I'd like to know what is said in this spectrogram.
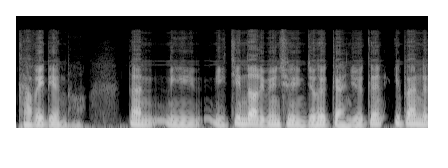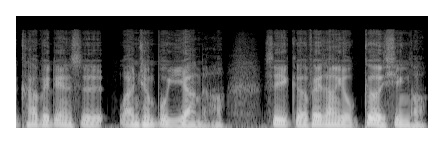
咖啡店哈。那你你进到里面去，你就会感觉跟一般的咖啡店是完全不一样的哈，是一个非常有个性哈，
